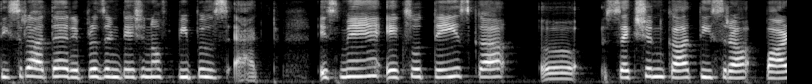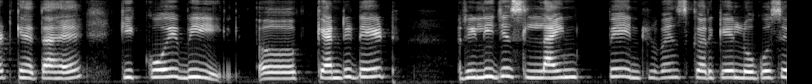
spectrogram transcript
तीसरा आता है रिप्रेजेंटेशन ऑफ़ पीपल्स एक्ट इसमें एक सौ तेईस का सेक्शन का तीसरा पार्ट कहता है कि कोई भी कैंडिडेट रिलीजियस लाइन पे इन्फ्लुएंस करके लोगों से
